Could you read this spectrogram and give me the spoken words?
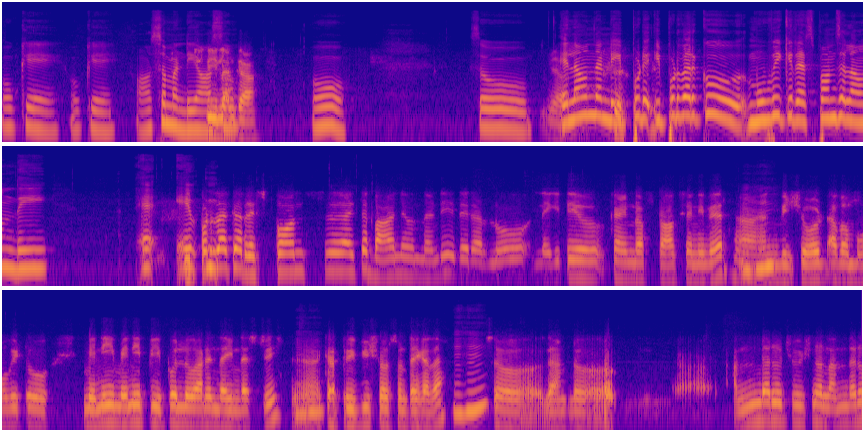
ఓకే ఓకే ఆసమ్ అండి శ్రీలంక ఓ సో ఎలా ఉందండి? ఇప్పుడు ఇప్పుడు వరకు మూవీకి రెస్పాన్స్ ఎలా ఉంది? ఇప్పుడు దాకా రెస్పాన్స్ అయితే బాగానే ఉందండి. There are no negative kind of talks anywhere and we showed our movie to many many people are in the industry ఇక్కడ ప్రివ్యూ షోస్ ఉంటాయి కదా. సో దాంట్లో uh, అందరూ చూసిన వాళ్ళందరూ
